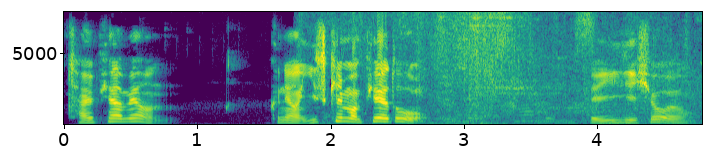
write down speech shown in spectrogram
잘 피하면 그냥 이 스킬만 피해도 되게 이기기 쉬워요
